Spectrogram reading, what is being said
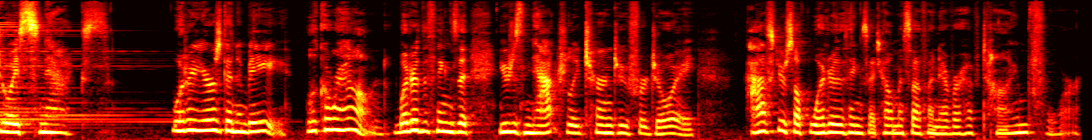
Joy snacks. What are yours going to be? Look around. What are the things that you just naturally turn to for joy? Ask yourself, what are the things I tell myself I never have time for?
